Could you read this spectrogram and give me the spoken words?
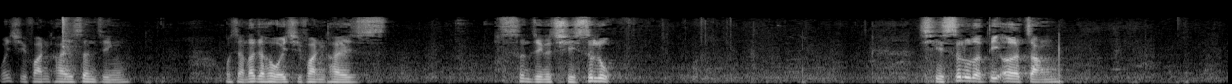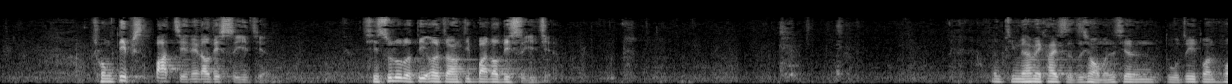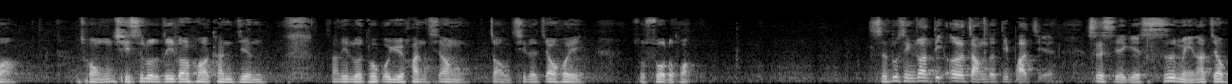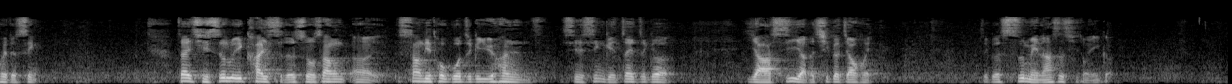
我们一起翻开圣经，我想大家和我一起翻开圣经的启示录，启示录的第二章，从第八节念到第十一节。启示录的第二章第八到第十一节。那今天还没开始之前，我们先读这一段话，从启示录的这一段话看见。上帝如透过约翰向早期的教会所说的话，《使徒行传》第二章的第八节是写给斯美那教会的信。在启示录一开始的时候，上呃，上帝透过这个约翰写信给在这个亚细亚的七个教会，这个斯美那是其中一个。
